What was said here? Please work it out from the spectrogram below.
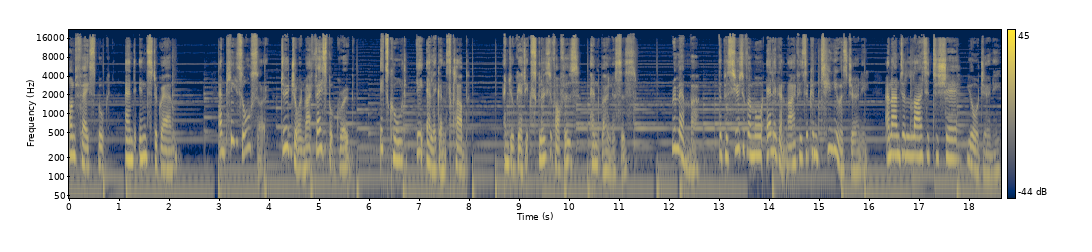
on Facebook and Instagram. And please also do join my Facebook group. It's called The Elegance Club, and you'll get exclusive offers and bonuses. Remember, the pursuit of a more elegant life is a continuous journey, and I'm delighted to share your journey.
